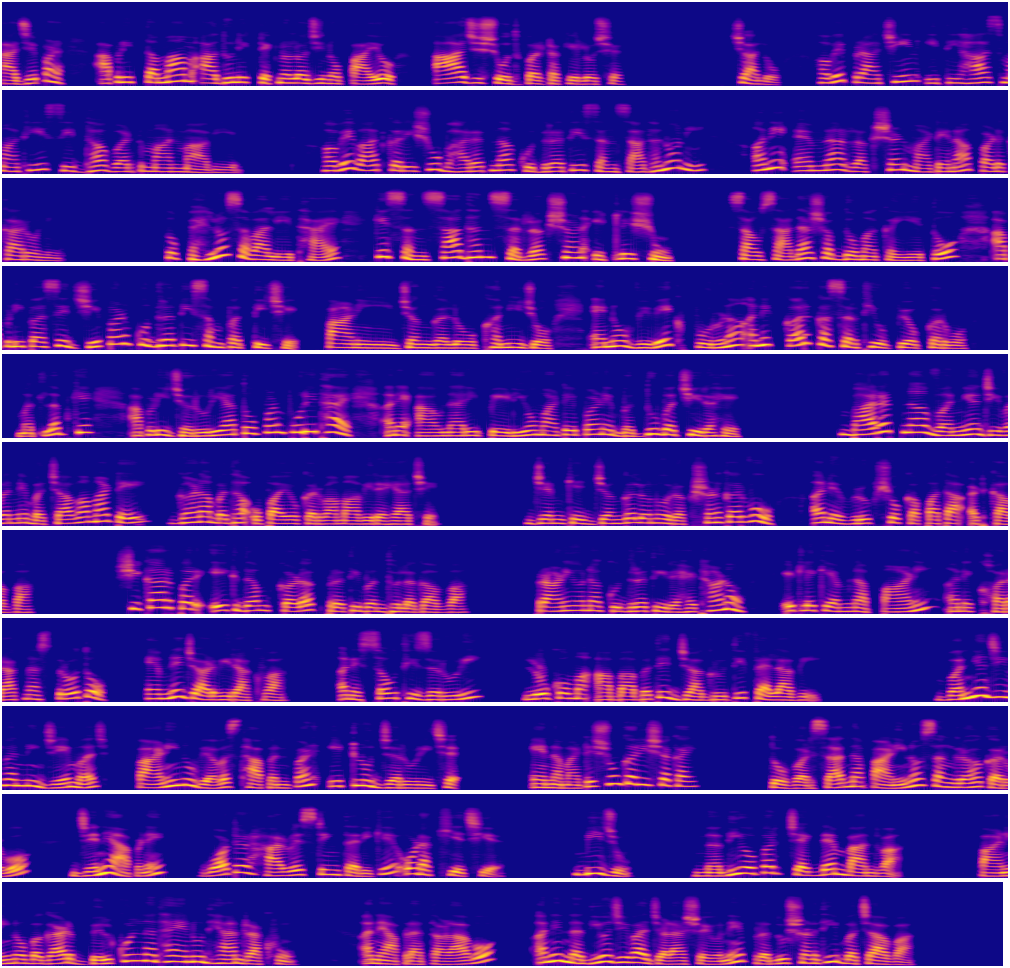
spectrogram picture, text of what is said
આજે પણ આપણી તમામ આધુનિક ટેકનોલોજીનો પાયો આ જ શોધ પર ટકેલો છે. ચાલો, હવે પ્રાચીન ઇતિહાસમાંથી સીધા વર્તમાનમાં આવીએ. હવે વાત કરીશું ભારતના કુદરતી સંસાધનોની અને એમના રક્ષણ માટેના પડકારોની. તો પહેલો સવાલ એ થાય કે સંસાધન સંરક્ષણ એટલે શું? સાવ સાદા શબ્દોમાં કહીએ તો, આપણી પાસે જે પણ કુદરતી સંપત્તિ છે, પાણી, જંગલો, ખનિજો, એનો વિવેકપૂર્ણ અને કરકસરથી ઉપયોગ કરવો. મતલબ કે, આપણી જરૂરિયાતો પણ પૂરી થાય અને આવનારી પેઢીઓ માટે પણ એ બધું બચી રહે. ભારતના વન્યજીવનને બચાવવા માટે ઘણા બધા ઉપાયો કરવામાં આવી રહ્યા છે. જેમ કે જંગલોનું રક્ષણ કરવું અને વૃક્ષો કપાતા અટકાવવા. શિકાર પર એકદમ કડક પ્રતિબંધો લગાવવા. પ્રાણીઓના કુદરતી રહેઠાણો એટલે કે એમના પાણી અને ખોરાકના સ્ત્રોતો એમને જાળવી રાખવા અને સૌથી જરૂરી, લોકોમાં આ બાબતે જાગૃતિ ફેલાવી વન્યજીવનની જેમ જ પાણીનું વ્યવસ્થાપન પણ એટલું જ જરૂરી છે. એના માટે શું કરી શકાય? તો વરસાદના પાણીનો સંગ્રહ કરવો, જેને આપણે વોટર હાર્વેસ્ટિંગ તરીકે ઓળખીએ છીએ. બીજું, નદીઓ પર ચેકડેમ બાંધવા. પાણીનો બગાડ બિલકુલ ન થાય એનું ધ્યાન રાખવું. અને આપણા તળાવો અને નદીઓ જેવા જળાશયોને પ્રદૂષણથી બચાવવા.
